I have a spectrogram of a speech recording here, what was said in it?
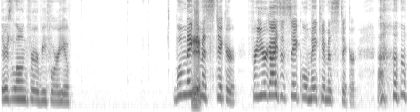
There's Long Furby for you. We'll make him a sticker for your guys' sake. We'll make him a sticker. Who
